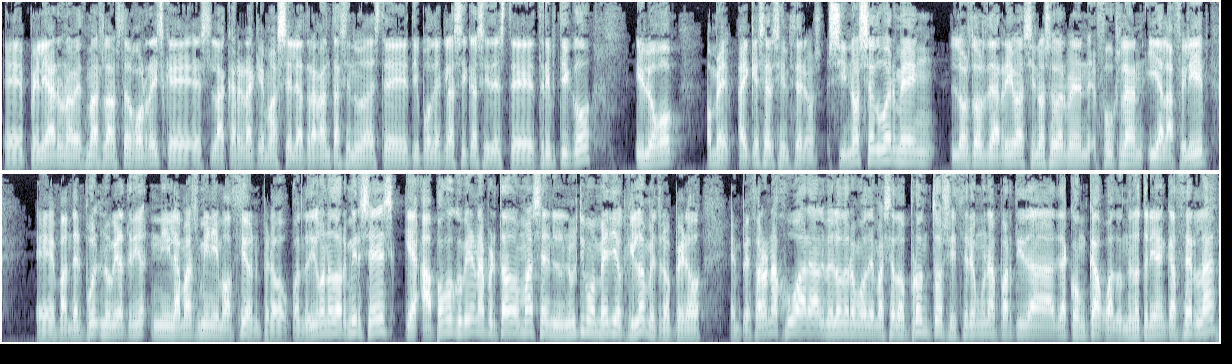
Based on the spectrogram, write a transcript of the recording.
eh, pelear una vez más la Amstel Gold Race, que es la carrera que más se le atraganta sin duda de este tipo de clásicas y de este tríptico. Y luego, hombre, hay que ser sinceros, si no se duermen los dos de arriba, si no se duermen Fuchsland y Alaphilippe, eh, Van Der Poel no hubiera tenido ni la más mínima opción. Pero cuando digo no dormirse es que a poco que hubieran apretado más en el último medio kilómetro, pero empezaron a jugar al velódromo demasiado pronto, se hicieron una partida de Aconcagua donde no tenían que hacerla,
